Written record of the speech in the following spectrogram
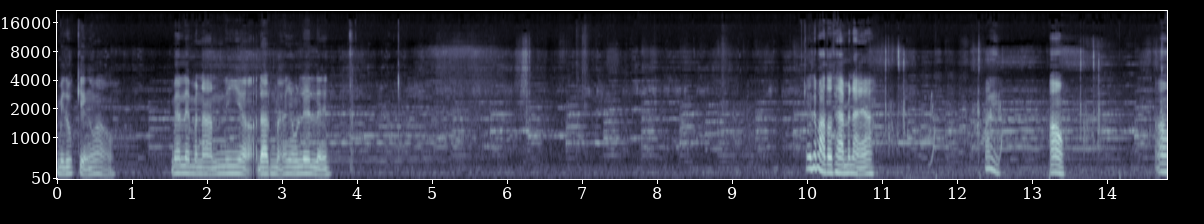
ไม่รู้เก่งหรือเปล่า แม่เล่นมานานนี่อะดันมายังไม่เล่นเลย เอ้ยแล้วผ่าตัวแทนไปไหนอะเฮ้ยเอ้าเอ้า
